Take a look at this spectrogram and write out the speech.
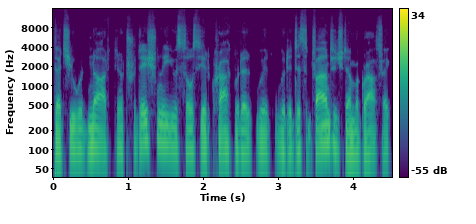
that you would not, you know, traditionally you associate crack with a with, with a disadvantaged demographic.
